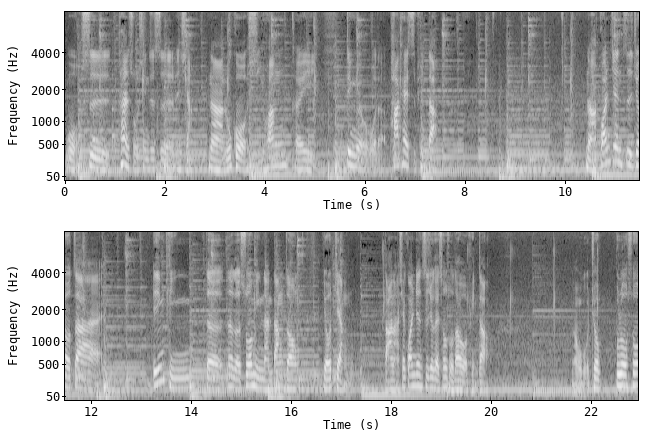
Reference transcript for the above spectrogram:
我是探索新知识的仁翔。那如果喜欢，可以订阅我的 Podcast 频道。那关键字就在音频的那个说明栏当中有讲，打哪些关键字就可以搜索到我频道。那我就不啰嗦。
